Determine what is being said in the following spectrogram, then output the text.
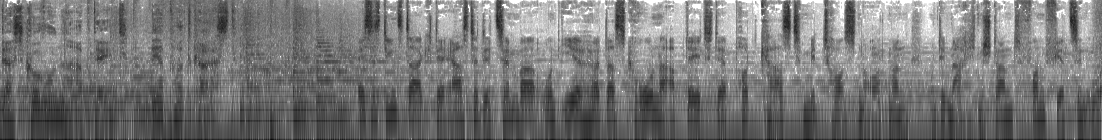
Das Corona-Update, der Podcast. Es ist Dienstag, der 1. Dezember und ihr hört das Corona-Update, der Podcast mit Thorsten Ortmann und dem Nachrichtenstand von 14 Uhr.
